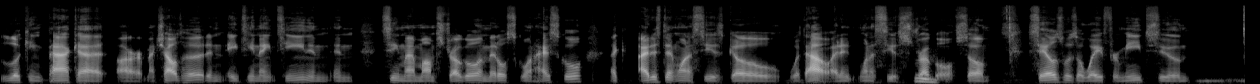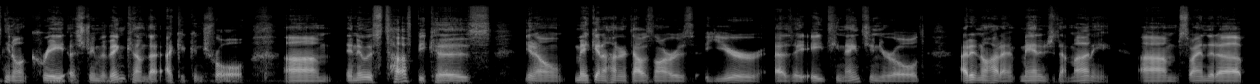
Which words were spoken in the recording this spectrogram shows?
looking back at our my childhood in 18 19 and, and seeing my mom struggle in middle school and high school like i just didn't want to see us go without i didn't want to see us mm. struggle mm. so sales was a way for me to you know create a stream of income that i could control um, and it was tough because you know making a hundred thousand dollars a year as a 18 19 year old i didn't know how to manage that money um, so i ended up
